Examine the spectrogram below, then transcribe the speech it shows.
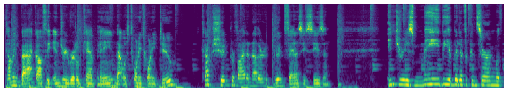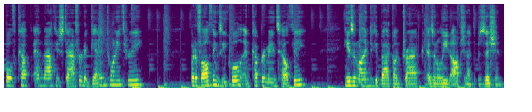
Coming back off the injury riddled campaign that was 2022, Kupp should provide another good fantasy season. Injuries may be a bit of a concern with both Kupp and Matthew Stafford again in 23, but if all things equal and Kupp remains healthy, he is in line to get back on track as an elite option at the position.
